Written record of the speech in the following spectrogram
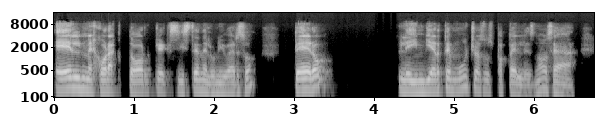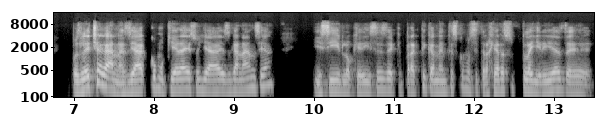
el mejor actor que existe en el universo, pero le invierte mucho a sus papeles, ¿no? O sea, pues le echa ganas, ya como quiera eso ya es ganancia. Y sí, lo que dices de que prácticamente es como si trajera sus playerías de,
